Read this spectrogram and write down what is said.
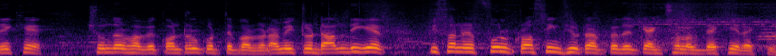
দেখে সুন্দরভাবে কন্ট্রোল করতে পারবেন। আমি একটু ডান দিকের পিছনের ফুল ক্রসিং ভিউটা আপনাদেরকে এক ঝলক দেখিয়ে রাখি।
